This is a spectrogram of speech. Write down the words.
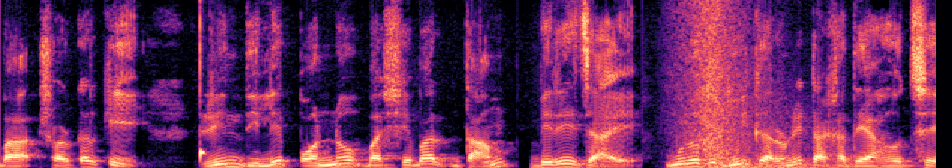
বা সরকারকে ঋণ দিলে পণ্য বা সেবার দাম বেড়ে যায়। মূলত দুই কারণে টাকা দেয়া হচ্ছে।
